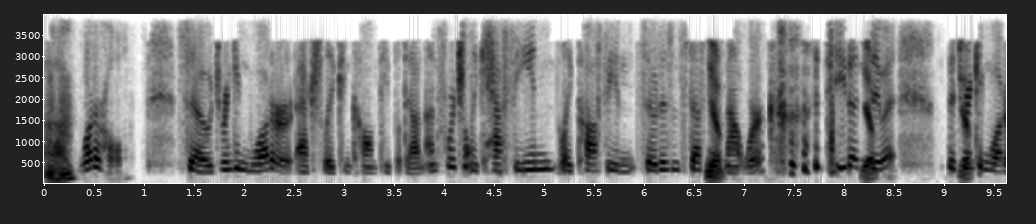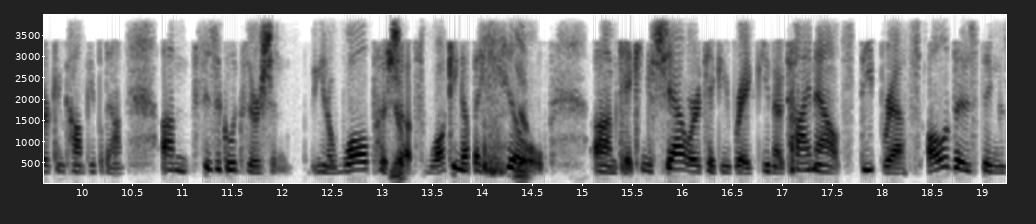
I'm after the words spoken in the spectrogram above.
uh, Mhm. water hole. So drinking water actually can calm people down. Unfortunately, caffeine, like coffee and sodas and stuff, Yep. does not work. Tea doesn't Yep. do it. But Yep. drinking water can calm people down. Um, physical exertion, you know, wall push-ups, walking up a hill, um, taking a shower, taking a break, you know, timeouts, deep breaths. All of those things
